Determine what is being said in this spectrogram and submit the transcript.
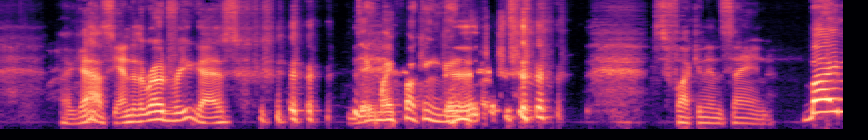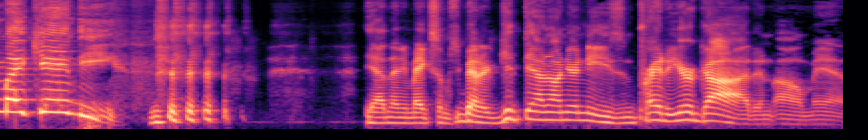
like, yeah, it's the end of the road for you guys. Dig my fucking gun. it's fucking insane. Buy my candy. yeah, and then he makes them. You better get down on your knees and pray to your God. And oh man,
